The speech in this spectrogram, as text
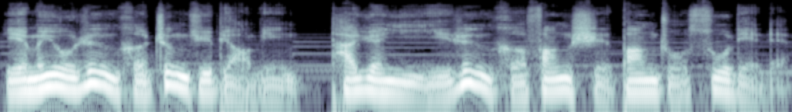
也没有任何证据表明他愿意以任何方式帮助苏联人，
